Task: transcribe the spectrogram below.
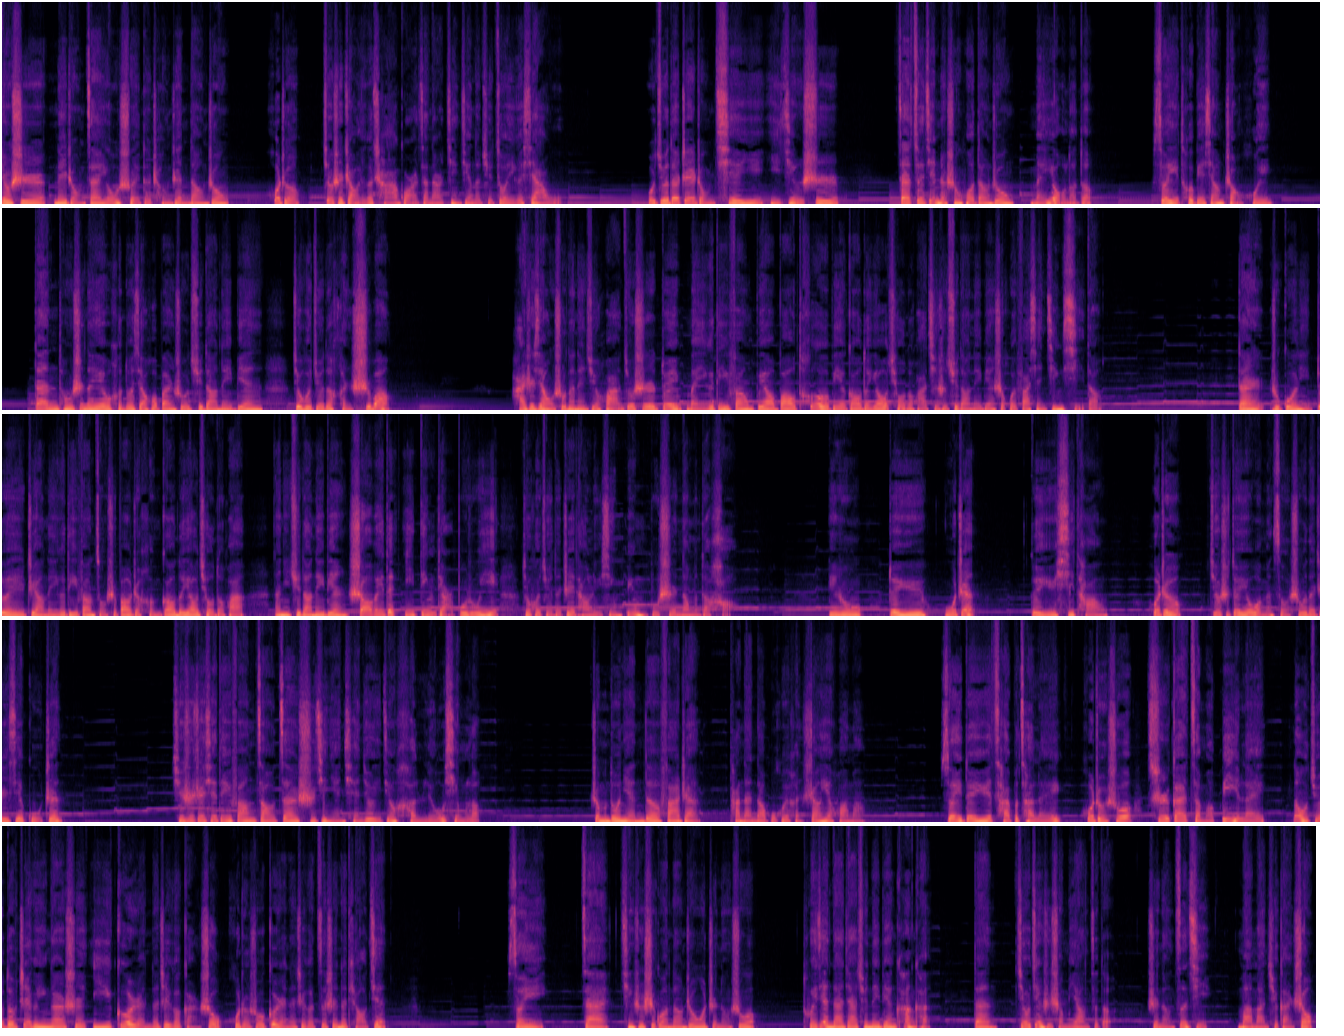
就是那种在有水的城镇当中，或者就是找一个茶馆，在那儿静静的去坐一个下午。我觉得这种惬意已经是在最近的生活当中没有了的，所以特别想找回。但同时呢，也有很多小伙伴说去到那边就会觉得很失望。还是像我说的那句话，就是对每一个地方不要抱特别高的要求的话，其实去到那边是会发现惊喜的。但如果你对这样的一个地方总是抱着很高的要求的话，那你去到那边稍微的一丁点儿不如意，就会觉得这趟旅行并不是那么的好。比如对于乌镇，对于西塘，或者就是对于我们所说的这些古镇。其实这些地方早在十几年前就已经很流行了。这么多年的发展，它难道不会很商业化吗？所以对于踩不踩雷，或者说是该怎么避雷，那我觉得这个应该是依个人的这个感受，或者说个人的这个自身的条件。所以，在轻奢时光当中，我只能说，推荐大家去那边看看，但究竟是什么样子的，只能自己慢慢去感受。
